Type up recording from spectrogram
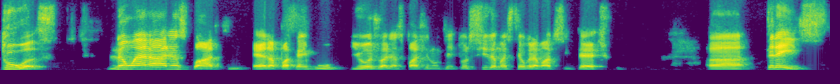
Duas, não era Allianz Parque, era Pacaembu. E hoje o Allianz Parque não tem torcida, mas tem o gramado sintético. Uh, três,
